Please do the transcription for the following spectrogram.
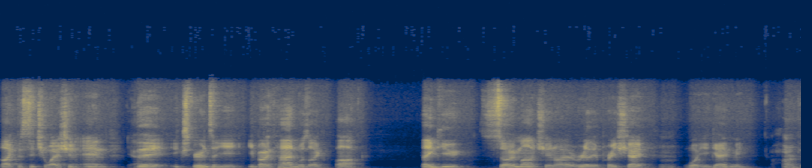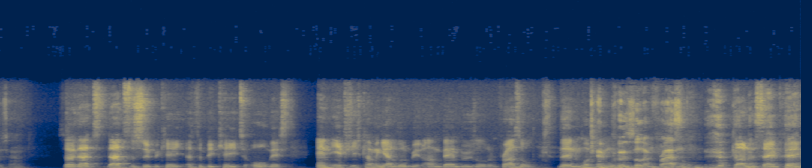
like the situation and Yeah. the experience that you, you both had was like, fuck, thank you so much, and I really appreciate Mm. what you gave me. Hundred percent. So that's that's the super key. That's the big key to all this. And if she's coming out a little bit um bamboozled and frazzled, then what you, Bamboozle and frazzle. kind of the same thing.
